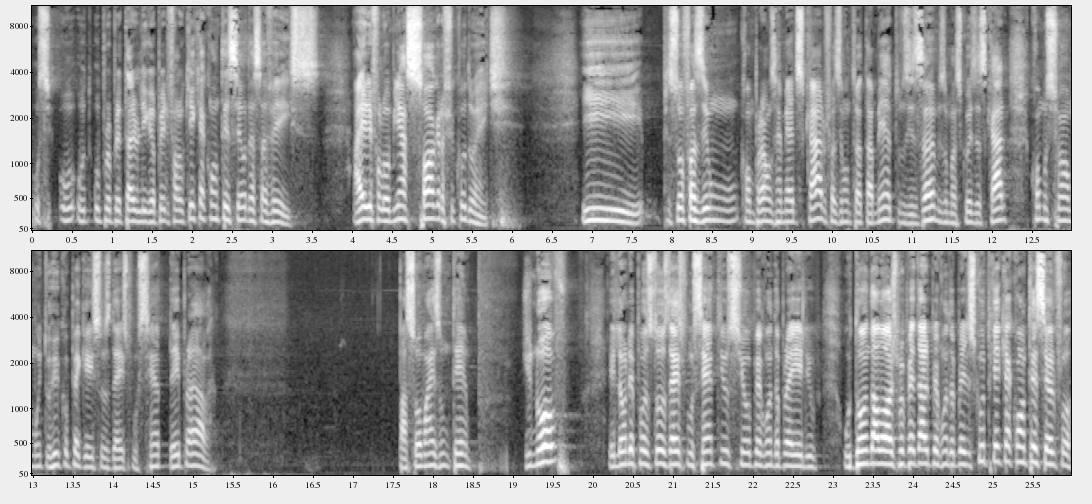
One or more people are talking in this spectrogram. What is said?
O, o, o, proprietário liga para ele e fala: O que, que aconteceu dessa vez? Aí ele falou: Minha sogra ficou doente. E precisou fazer um, comprar uns remédios caros, fazer um tratamento, uns exames, umas coisas caras. Como o senhor é muito rico, eu peguei seus 10%, dei para ela. Passou mais um tempo. De novo, ele não depositou os 10% e o senhor pergunta para ele, o dono da loja, o proprietário pergunta para ele, escuta, o que, que aconteceu? Ele falou,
